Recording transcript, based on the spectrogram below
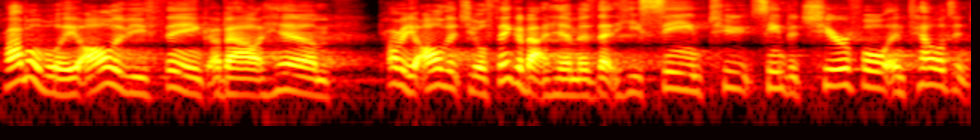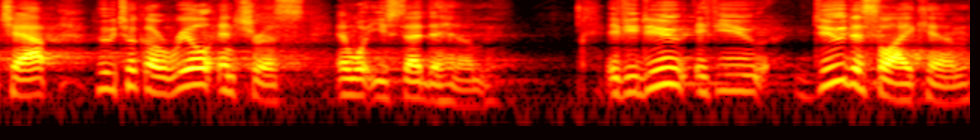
Probably all of you think about him probably all that you'll think about him is that he seemed, to, seemed a cheerful, intelligent chap who took a real interest in what you said to him. If you do, if you do dislike him,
